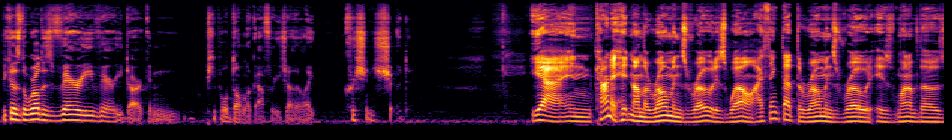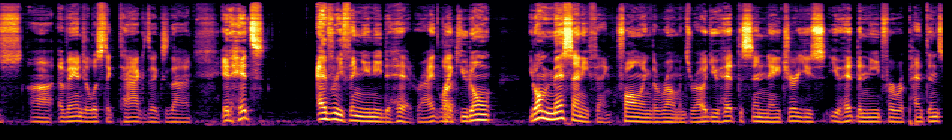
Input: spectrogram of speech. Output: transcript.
Because the world is very, very dark, and people don't look out for each other like Christians should. Yeah, and kind of hitting on the Romans road as well. I think that the Romans road is one of those uh, evangelistic tactics that it hits everything you need to hit, right? Like Right. you don't you don't miss anything following the Romans road. You hit the sin nature, you you hit the need for repentance,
